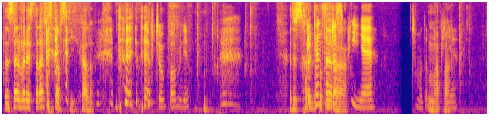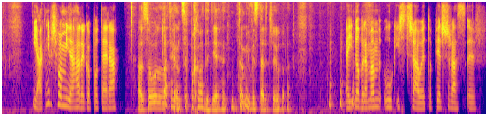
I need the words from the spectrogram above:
Ten serwer jest rasistowski, halo. Depczą po mnie. To jest z Ej, Harry ten cały Pottera. czas pije. Czemu do mnie Mapa. pije? Jak? Nie przypomina Harry'ego Pottera. Ale są latające pochodnie. To mi wystarczyło. Ej, dobra, mam łuk i strzały. To pierwszy raz y, w...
